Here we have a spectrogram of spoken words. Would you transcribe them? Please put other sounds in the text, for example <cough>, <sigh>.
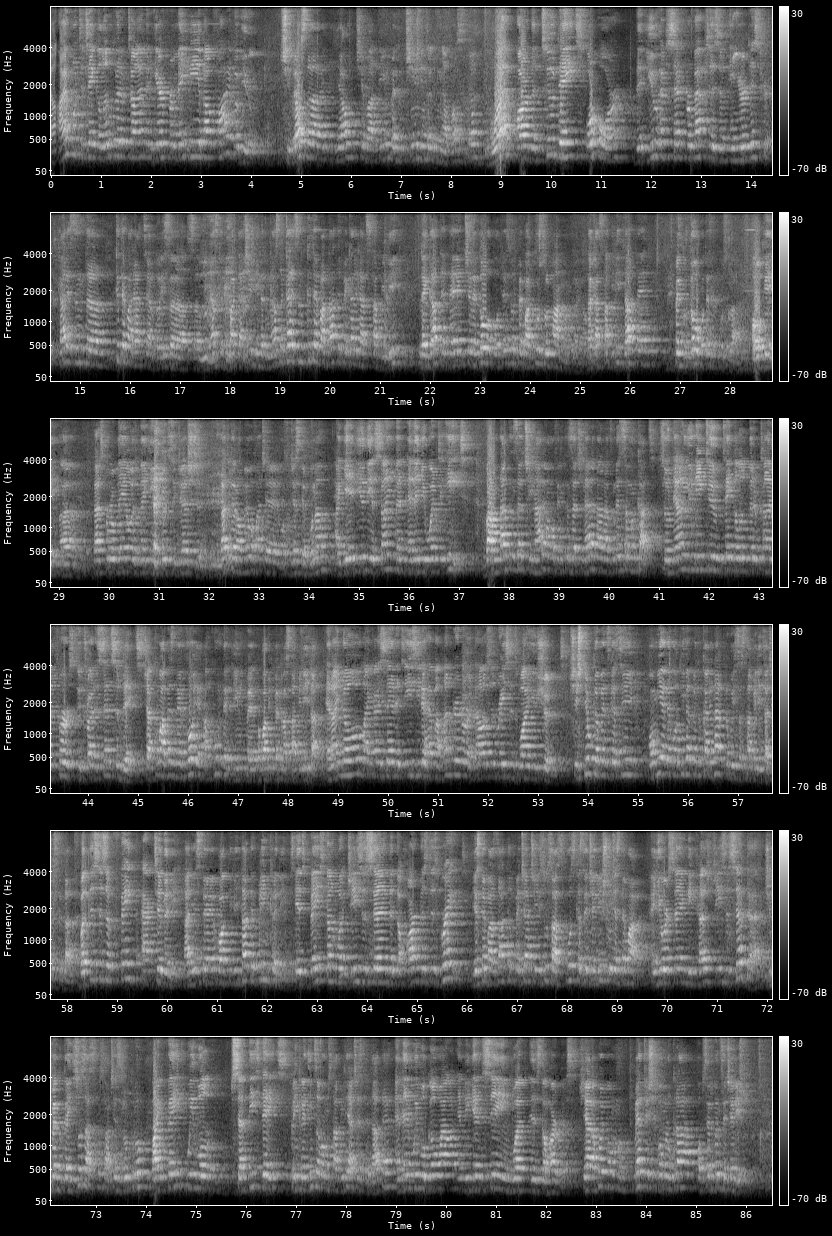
Now, I want to take a little bit of time and hear from maybe about five of you. Și vreau să iau ceva timp pentru cinci dintre dumneavoastră. What are the two dates or more that you have set for baptism in your district? Care sunt uh, câteva reacții ar dori să, să primească din partea a cinci dintre dumneavoastră? Care sunt câteva date pe care le-ați stabilit legate de cele două botezuri pe parcursul anului? Dacă ați stabilit date pentru două botezuri pe cursul anului. Okay, uh, Pastor Romeo is making a good suggestion. Romeo face o sugestie bună. I gave you the assignment and then you went to eat. V-am dat însărcinare, v-am oferit însărcinare, dar ați mers să mâncați. So now you need to take a little bit of time first to try to set some dates. Și acum aveți nevoie acum de timp, pe- probabil pentru a stabili date. And I know, like I said, it's easy to have a hundred or a thousand reasons why you shouldn't. Și știu că veți găsi o mie de motive pentru care n-ar trebui să stabiliți aceste date. But this is a faith activity. Dar este o activitate prin credință. It's based on what Jesus said that the harvest is great. Este bazată pe ceea ce Isus a spus că secerișul este mare. And you are saying because Jesus said that, Și pentru că Isus a spus acest lucru, by faith we will set these dates prin credință vom stabili aceste date and then we will go out and begin seeing what is the harvest. și iar apoi vom merge și vom lucra observând secerișul.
